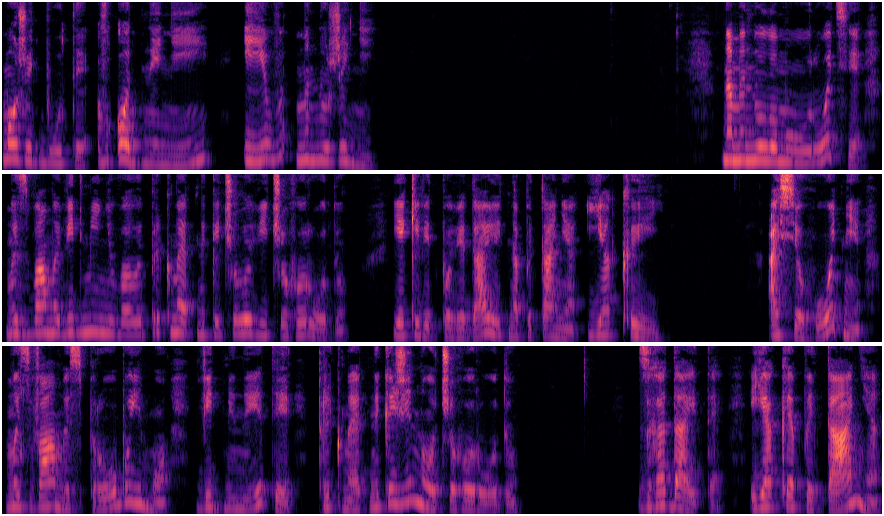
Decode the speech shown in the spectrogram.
можуть бути в однині і в множині. На минулому уроці ми з вами відмінювали прикметники чоловічого роду, які відповідають на питання який. А сьогодні ми з вами спробуємо відмінити прикметники жіночого роду. Згадайте, яке питання,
